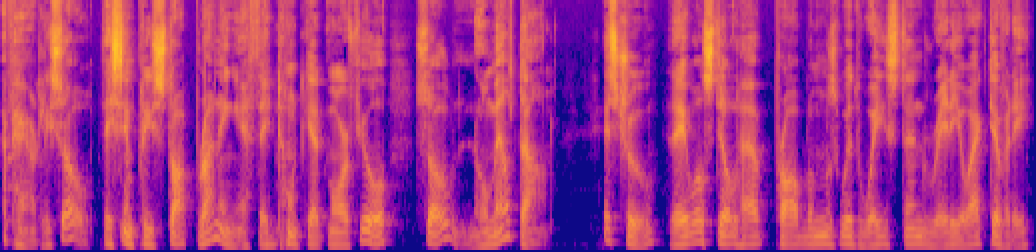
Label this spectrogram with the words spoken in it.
Apparently so. They simply stop running if they don't get more fuel, so no meltdown. It's true, they will still have problems with waste and radioactivity.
